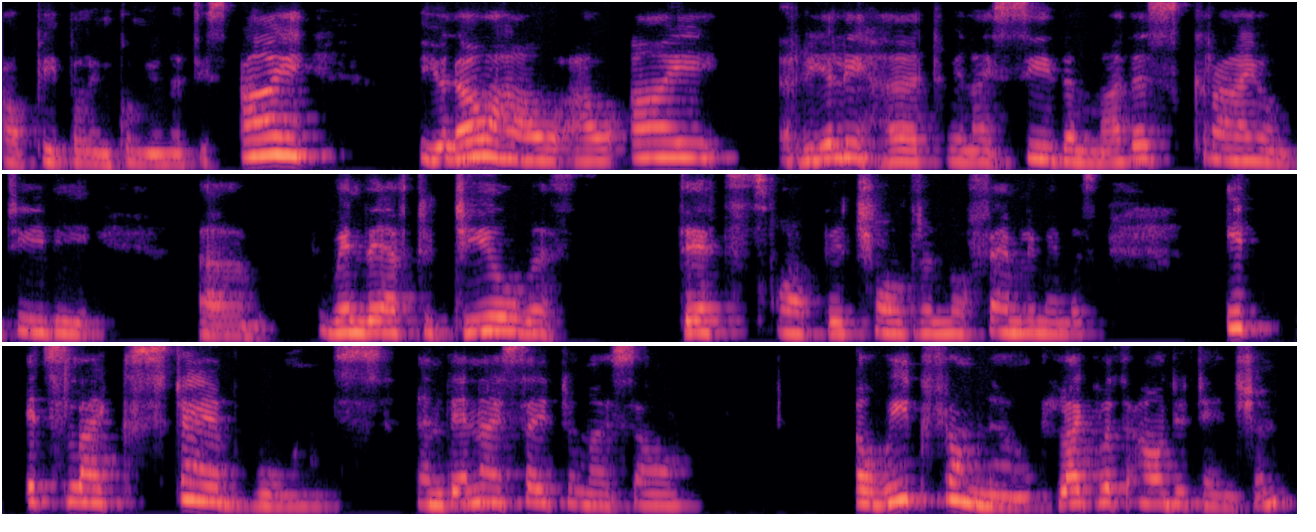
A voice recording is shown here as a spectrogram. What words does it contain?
our people in communities. I, you know how how I really hurt when I see the mothers cry on TV um, when they have to deal with deaths of their children or family members it it's like stab wounds. And then I say to myself, a week from now, like with our detention,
